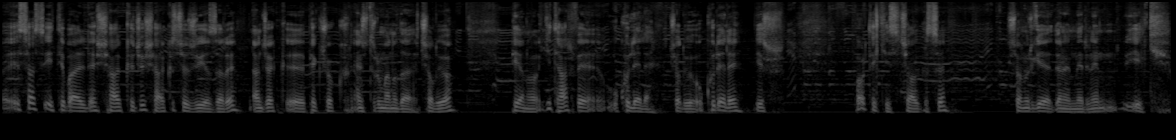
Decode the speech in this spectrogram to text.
Esas itibariyle şarkıcı, şarkı sözü yazarı ancak e, pek çok enstrümanı da çalıyor. Piyano, gitar ve ukulele çalıyor. Ukulele bir Portekiz çalgısı. Sömürge dönemlerinin ilk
